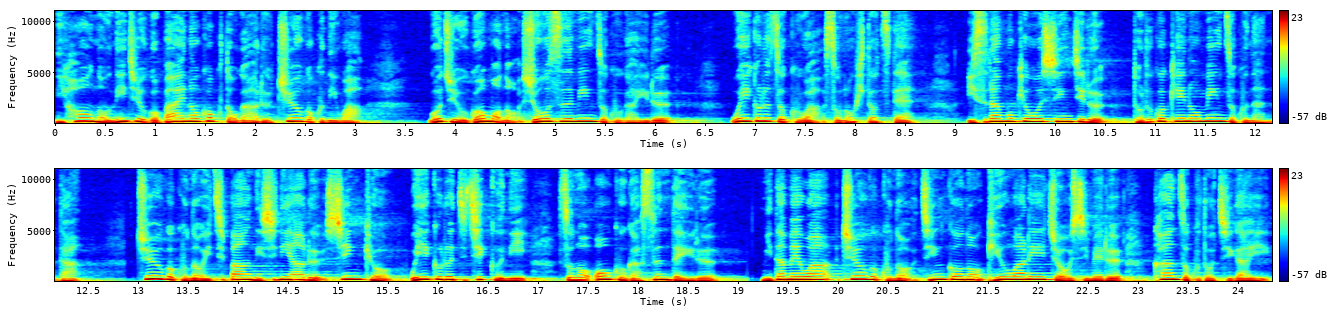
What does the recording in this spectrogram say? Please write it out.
日本の25倍の国土がある中国には55もの少数民族がいる。ウイグル族はその一つで、イスラム教を信じるトルコ系の民族なんだ。中国の一番西にある新疆ウイグル自治区にその多くが住んでいる。見た目は中国の人口の9割以上を占める漢族と違い、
